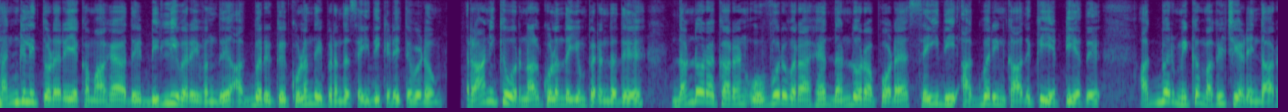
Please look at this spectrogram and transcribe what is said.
சங்கிலி தொடர் இயக்கமாக அது டில்லி வரை வந்து அக்பருக்கு குழந்தை பிறந்த செய்தி கிடைத்துவிடும். ராணிக்கு ஒரு நாள் குழந்தையும் பிறந்தது. தண்டோராக்காரன் ஒவ்வொருவராக தண்டோரா போட செய்தி அக்பரின் காதுக்கு எட்டியது. அக்பர் மிக்க மகிழ்ச்சி அடைந்தார்.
